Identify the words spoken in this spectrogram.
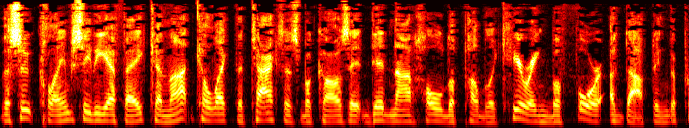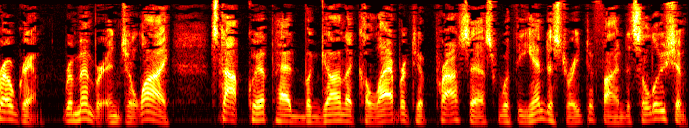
The suit claims CDFA cannot collect the taxes because it did not hold a public hearing before adopting the program. Remember, in July, StopQuip had begun a collaborative process with the industry to find a solution.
